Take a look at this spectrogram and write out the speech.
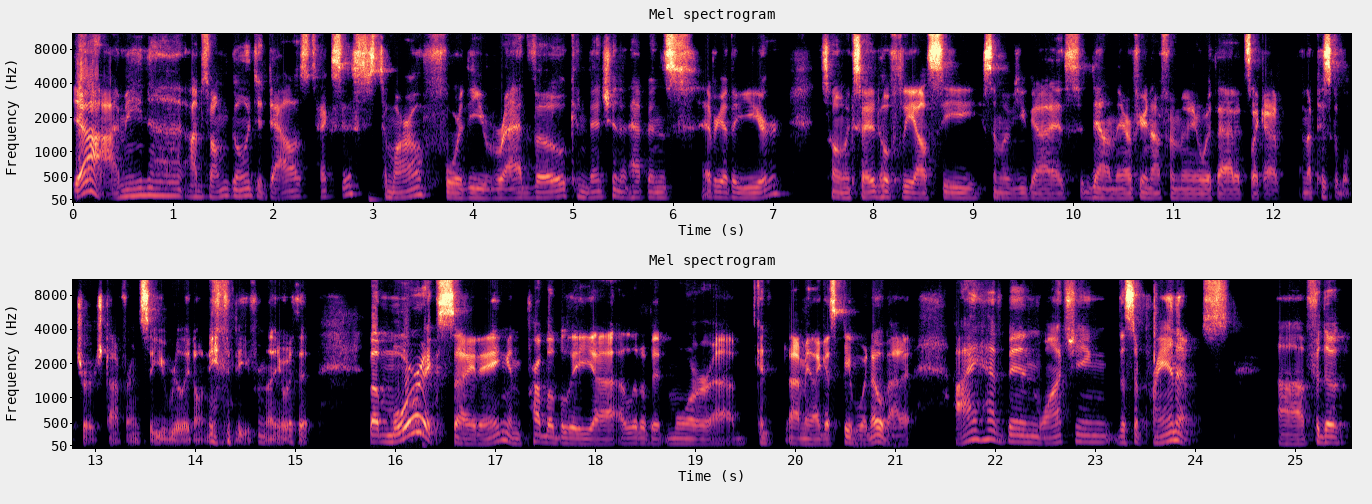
Yeah, I mean, uh, I'm so I'm going to Dallas, Texas tomorrow for the Radvo convention that happens every other year. So I'm excited. Hopefully, I'll see some of you guys down there. If you're not familiar with that, it's like a an Episcopal Church conference, so you really don't need to be familiar with it. But more exciting and probably uh, a little bit more, uh, con- I mean, I guess people would know about it. I have been watching The Sopranos uh, for the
